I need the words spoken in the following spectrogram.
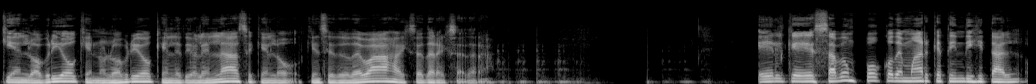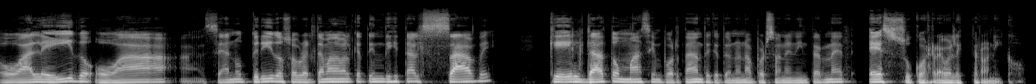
quién lo abrió, quién no lo abrió, quién le dio el enlace, quién, lo, quién se dio de baja, etcétera, etcétera. El que sabe un poco de marketing digital o ha leído o ha, se ha nutrido sobre el tema de marketing digital sabe que el dato más importante que tiene una persona en Internet es su correo electrónico.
